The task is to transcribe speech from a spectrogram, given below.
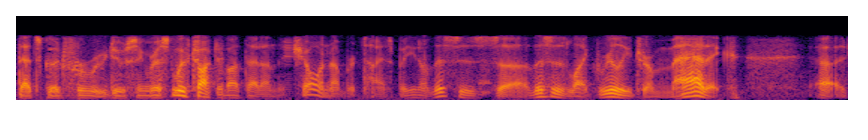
that's good for reducing risk. We've talked about that on the show a number of times. But you know, this is uh, this is like really dramatic uh, change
